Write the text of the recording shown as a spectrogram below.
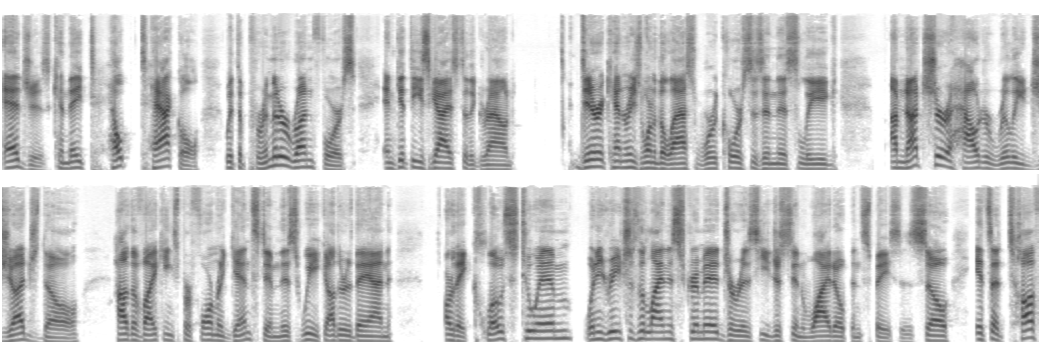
edges, can they t- help tackle with the perimeter run force and get these guys to the ground? Derrick Henry's one of the last workhorses in this league. I'm not sure how to really judge, though, how the Vikings perform against him this week, other than are they close to him when he reaches the line of scrimmage, or is he just in wide open spaces? So it's a tough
